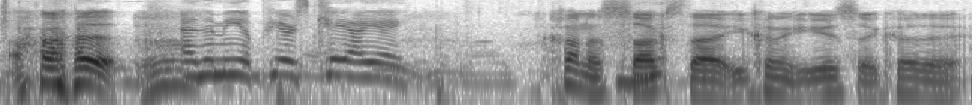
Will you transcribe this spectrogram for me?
Enemy appears KIA. Kind of mm-hmm. sucks that you couldn't use it, could it?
